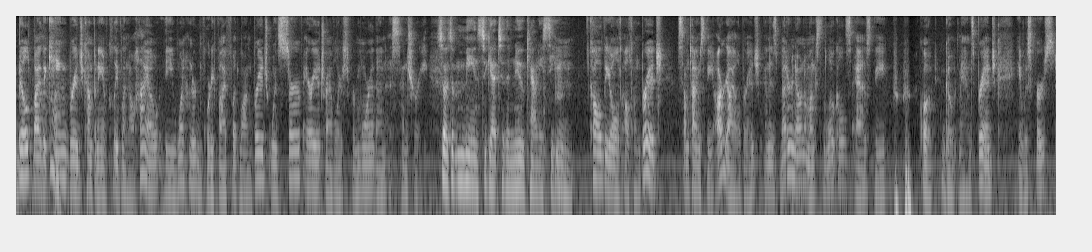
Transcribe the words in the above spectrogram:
Built by the King Bridge Company of Cleveland, Ohio, the 145 foot long bridge would serve area travelers for more than a century. So it's a means to get to the new county seat. Hmm. Called the Old Alton Bridge, sometimes the Argyle Bridge, and is better known amongst the locals as the quote Goatman's Bridge. It was first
